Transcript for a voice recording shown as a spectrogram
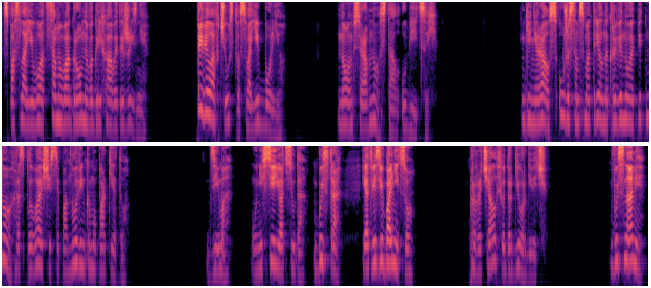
Спасла его от самого огромного греха в этой жизни. Привела в чувство своей болью. Но он все равно стал убийцей. Генерал с ужасом смотрел на кровяное пятно, расплывающееся по новенькому паркету. «Дима, унеси ее отсюда! Быстро! И отвези в больницу!» Прорычал Федор Георгиевич. «Вы с нами?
